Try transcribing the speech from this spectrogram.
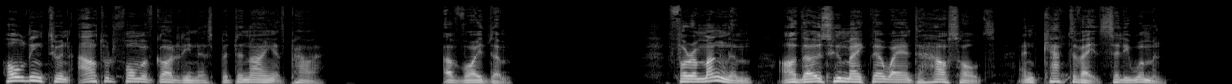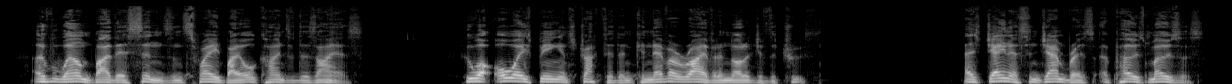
holding to an outward form of godliness but denying its power. Avoid them. For among them are those who make their way into households and captivate silly women, overwhelmed by their sins and swayed by all kinds of desires, who are always being instructed and can never arrive at a knowledge of the truth. As Jannes and Jambres opposed Moses,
